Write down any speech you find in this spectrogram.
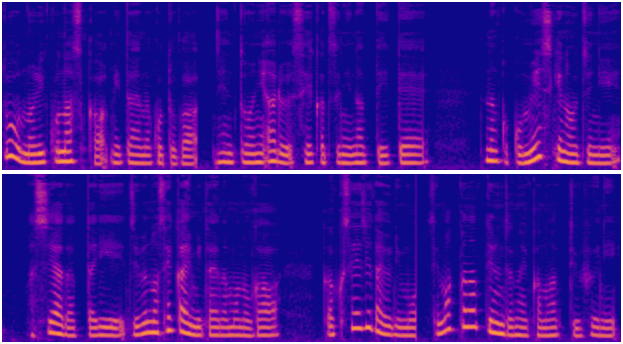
どう乗りこなすかみたいなことが念頭にある生活になっていてなんかこう無意識のうちに視野だったり自分の世界みたいなものが学生時代よりも狭くなってるんじゃないかなっていうふうに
